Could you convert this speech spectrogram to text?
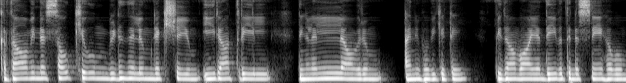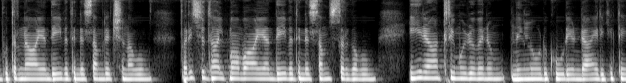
കർത്താവിന്റെ സൗഖ്യവും വിടുതലും രക്ഷയും ഈ രാത്രിയിൽ നിങ്ങളെല്ലാവരും അനുഭവിക്കട്ടെ. പിതാവായ ദൈവത്തിന്റെ സ്നേഹവും പുത്രനായ ദൈവത്തിന്റെ സംരക്ഷണവും പരിശുദ്ധാത്മാവായ ദൈവത്തിന്റെ സംസർഗവും ഈ രാത്രി മുഴുവനും നിങ്ങളോട് കൂടെ ഉണ്ടായിരിക്കട്ടെ.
